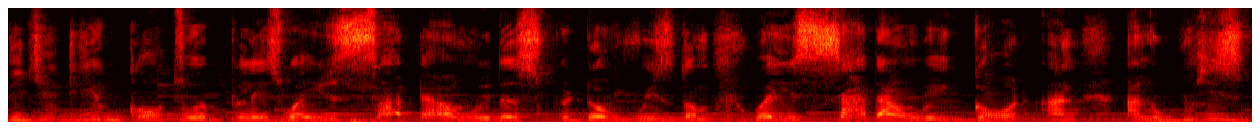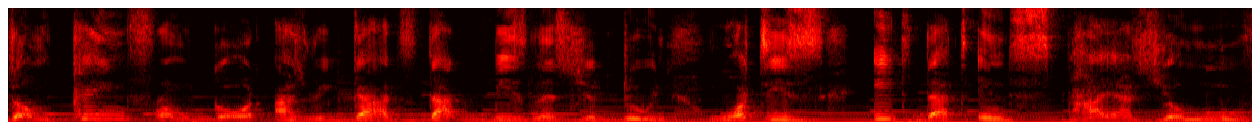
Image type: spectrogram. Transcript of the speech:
did you did you go to a place where you sat down with the spirit of wisdom, where you sat down with God and and wisdom came from God as regards that business you're doing? What is it that inspires your move?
